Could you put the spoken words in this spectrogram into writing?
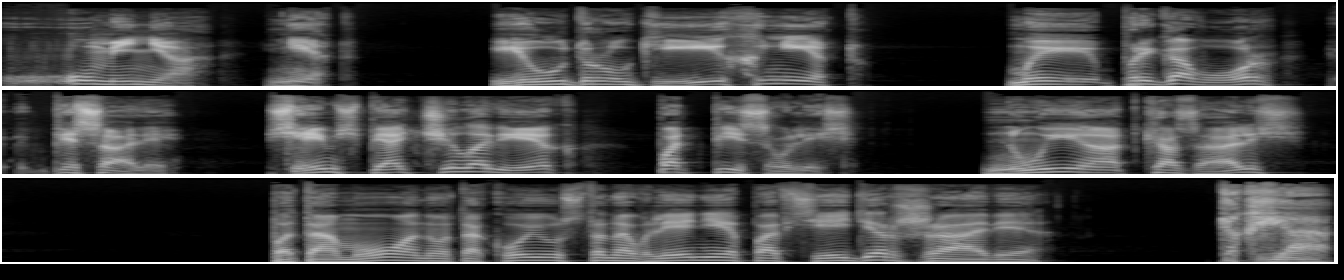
у меня нет? И у других нет. Мы приговор писали. Семьдесят пять человек подписывались. Ну и отказались. Потому оно такое установление по всей державе. Так я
